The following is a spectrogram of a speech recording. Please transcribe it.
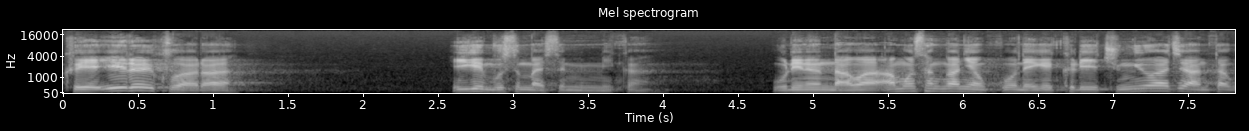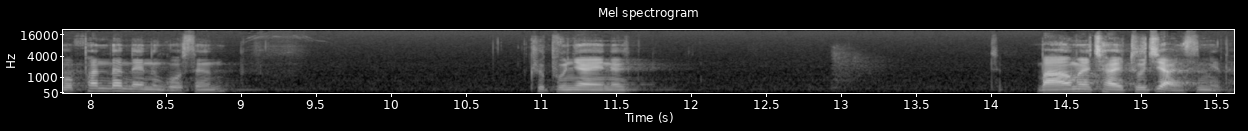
그의 일을 구하라 이게 무슨 말씀입니까? 우리는 나와 아무 상관이 없고 내게 그리 중요하지 않다고 판단되는 곳은 그 분야에는 마음을 잘 두지 않습니다.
